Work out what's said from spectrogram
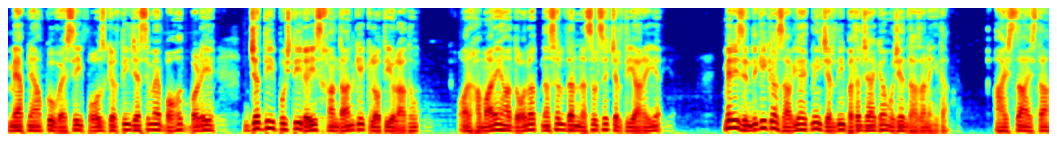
میں اپنے آپ کو ویسے ہی پوز کرتی جیسے میں بہت بڑے جدی پشتی رئیس خاندان کی اکلوتی اولاد ہوں اور ہمارے ہاں دولت نسل در نسل سے چلتی آ رہی ہے۔ میری زندگی کا زاویہ اتنی جلدی بدل جائے گا، مجھے اندازہ نہیں تھا۔ آہستہ آہستہ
